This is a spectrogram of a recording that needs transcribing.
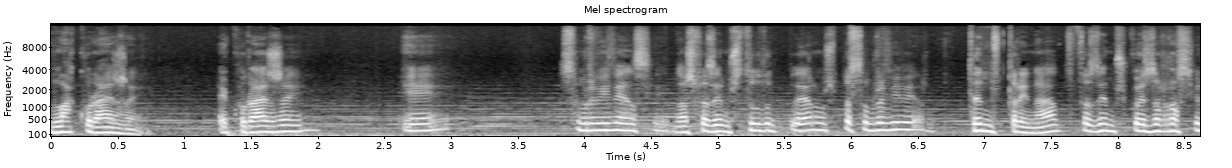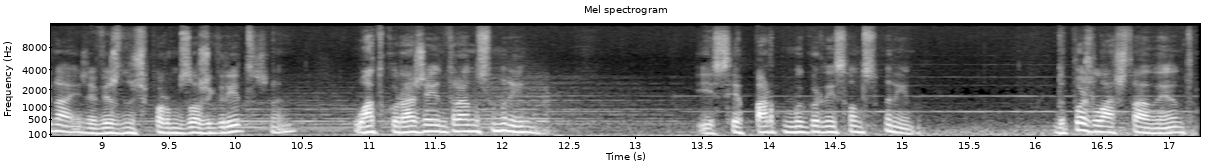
Não há coragem. A coragem é sobrevivência. Nós fazemos tudo o que pudermos para sobreviver. Tanto treinado, fazemos coisas racionais. Em vez de nos pormos aos gritos, é? o ato de coragem é entrar no submarino. Isso é parte de uma guarnição de submarino. Depois de lá estar dentro,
